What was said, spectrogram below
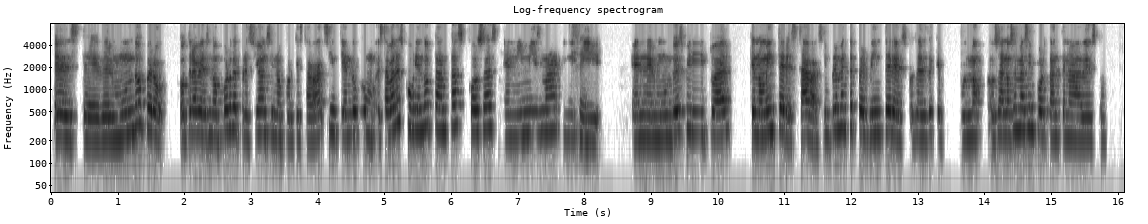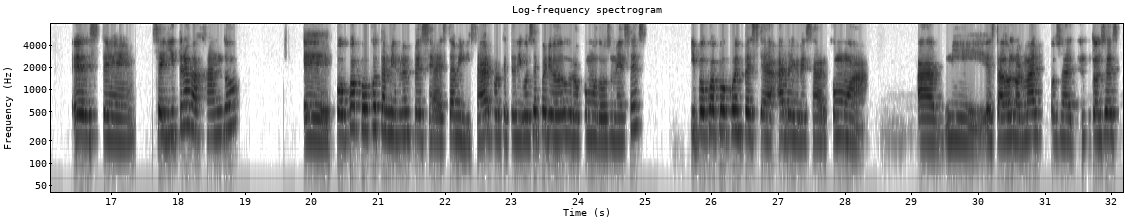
este, del mundo, pero otra vez, no por depresión, sino porque estaba sintiendo como, estaba descubriendo tantas cosas en mí misma y, en el mundo espiritual que no me interesaba, simplemente perdí interés, o sea, es de que, pues no, o sea, no se me hace importante nada de esto. Este, seguí trabajando, eh, poco a poco también me empecé a estabilizar, porque te digo, ese periodo duró como dos meses, y poco a poco empecé a regresar como a, a mi estado normal. O sea, entonces,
